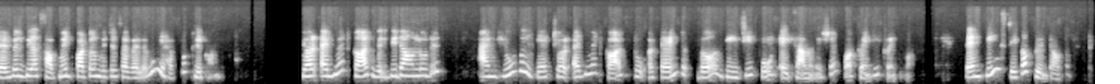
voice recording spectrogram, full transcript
There will be a submit button which is available. You have to click on it. Your admit card will be downloaded and you will get your admit card to attend the DG Food examination for 2021. Then please take a printout of it.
